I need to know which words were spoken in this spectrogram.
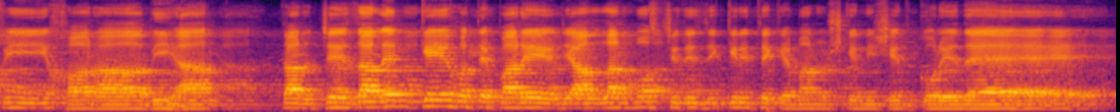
ফি খারাবিহা। তার চেয়ে জালেম কে হতে পারে যে আল্লাহর মসজিদে জিকির থেকে মানুষকে নিষেধ করে দেয়?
